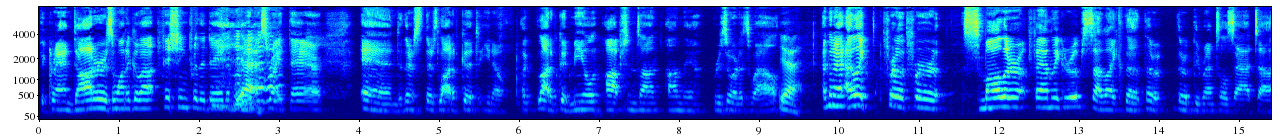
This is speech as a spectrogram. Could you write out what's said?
the granddaughters want to go out fishing for the day. The Yeah. marinas right there, and there's there's a lot of good you know a lot of good meal options on on the resort as well. yeah. And then I, I like for for smaller family groups, I like the the, the, the rentals at uh,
